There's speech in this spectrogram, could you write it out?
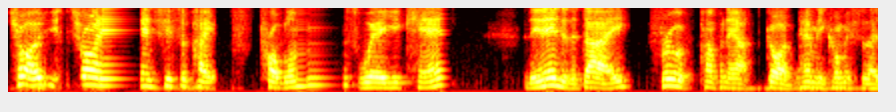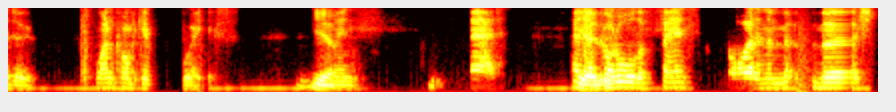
Try you try and anticipate problems where you can. At the end of the day, Frew are pumping out. God, how many comics do they do? One comic every weeks. Yeah, I mean, mad. And Yeah, they've got all the fans side and the merch.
